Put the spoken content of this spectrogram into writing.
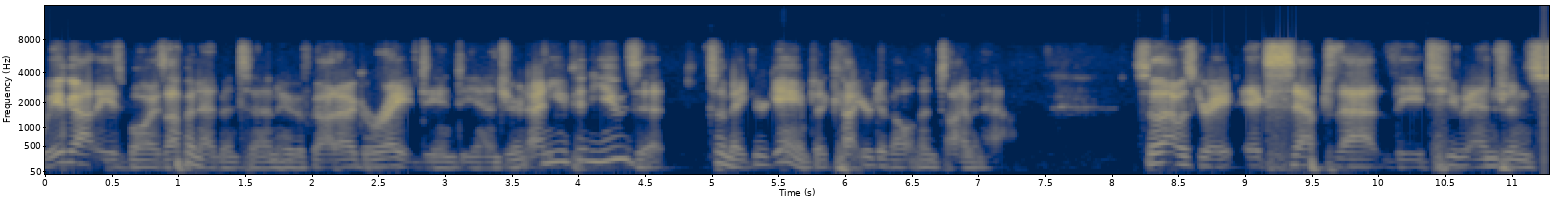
we've got these boys up in Edmonton who've got a great D and D engine, and you can use it to make your game to cut your development time in half." So that was great, except that the two engines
